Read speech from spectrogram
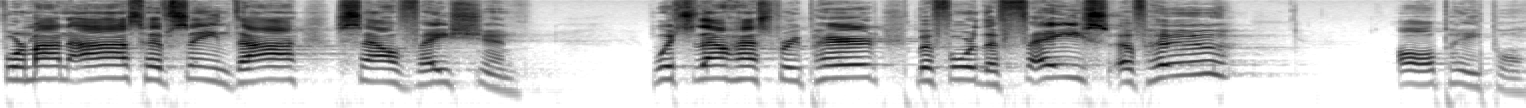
For mine eyes have seen thy salvation, which thou hast prepared before the face of who? All people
